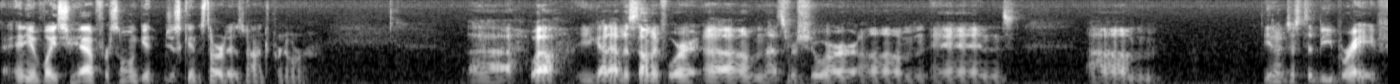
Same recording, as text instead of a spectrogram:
any advice you have for someone get, just getting started as an entrepreneur? Uh, well, you got to have the stomach for it. Um, that's for sure. Um, and, um, you know, just to be brave.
